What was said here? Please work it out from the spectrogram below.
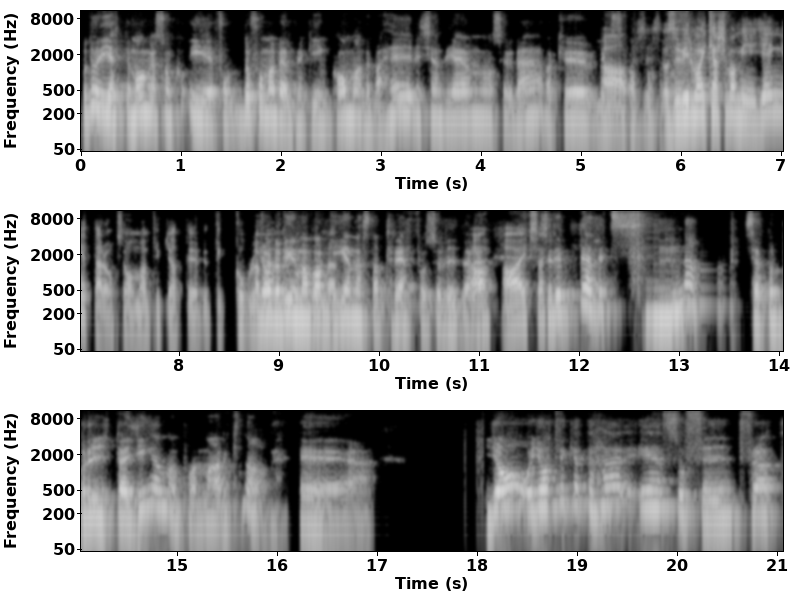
Och då är det jättemånga som är, då får man väldigt mycket inkommande. Bara, Hej, vi kände igen oss i det där, vad kul. Liksom. Ja, precis. Och så vill man kanske vara med i gänget där också om man tycker att det är lite coola Ja, då vill man vara med nästa träff och så vidare. Ja, ja, exakt. Så det är ett väldigt snabbt sätt att bryta igenom på en marknad. Eh, ja, och jag tycker att det här är så fint för att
